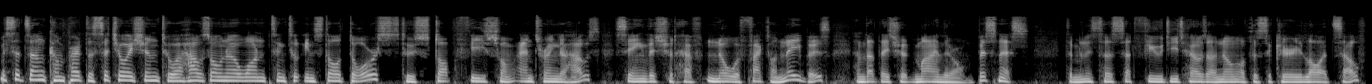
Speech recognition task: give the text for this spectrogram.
Mr. Tsang compared the situation to a house owner wanting to install doors to stop thieves from entering the house, saying this should have no effect on neighbors and that they should mind their own business. The minister said few details are known of the security law itself,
